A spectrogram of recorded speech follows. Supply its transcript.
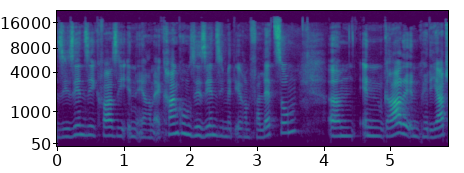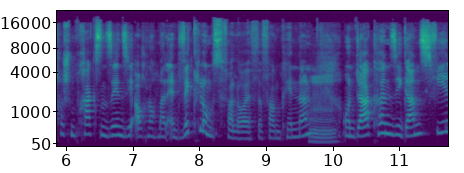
sie sehen sie quasi in ihren Erkrankungen, sie sehen sie mit ihren Verletzungen. Ähm, in, gerade in pädiatrischen Praxen sehen sie auch nochmal Entwicklungsverläufe von Kindern. Mhm. Und da können sie ganz viel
